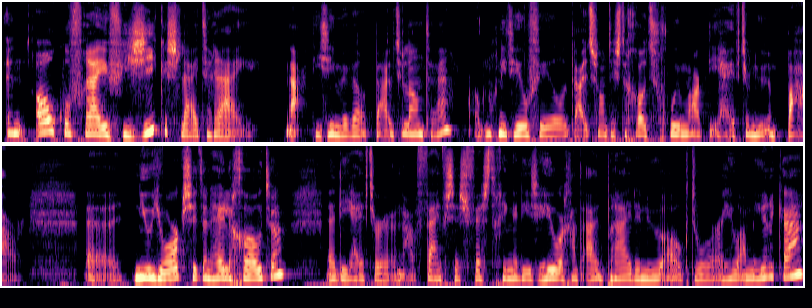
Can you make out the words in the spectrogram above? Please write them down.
een alcoholvrije fysieke slijterij. Nou, die zien we wel in het buitenland, hè? maar ook nog niet heel veel. Duitsland is de grootste groeimarkt, die heeft er nu een paar. Uh, New York zit een hele grote. Uh, die heeft er nou, vijf, zes vestigingen. Die is heel erg aan het uitbreiden nu ook door heel Amerika.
